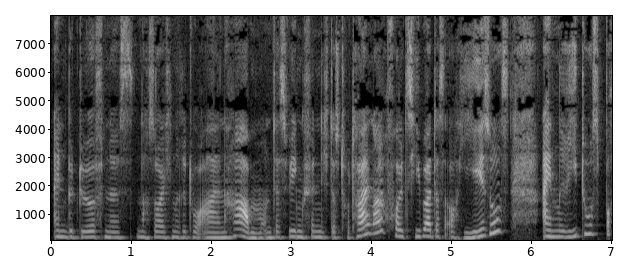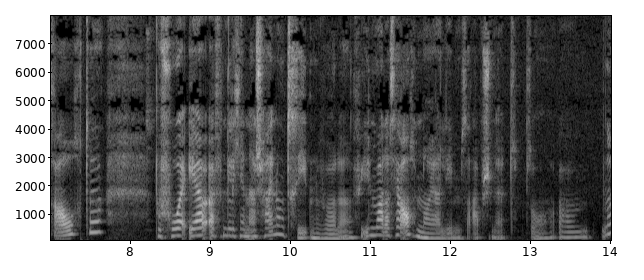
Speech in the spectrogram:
ein Bedürfnis nach solchen Ritualen haben. Und deswegen finde ich das total nachvollziehbar, dass auch Jesus einen Ritus brauchte, bevor er öffentlich in Erscheinung treten würde. Für ihn war das ja auch ein neuer Lebensabschnitt. So, ähm, ne,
